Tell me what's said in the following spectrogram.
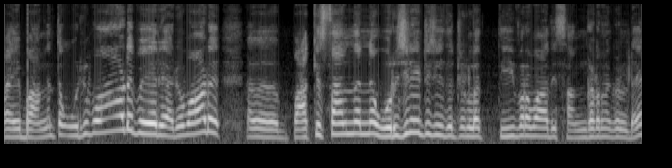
തൈബ അങ്ങനത്തെ ഒരുപാട് പേര് ഒരുപാട് പാകിസ്ഥാനിൽ തന്നെ ഒറിജിനേറ്റ് ചെയ്തിട്ടുള്ള തീവ്രവാദി സംഘടനകളുടെ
